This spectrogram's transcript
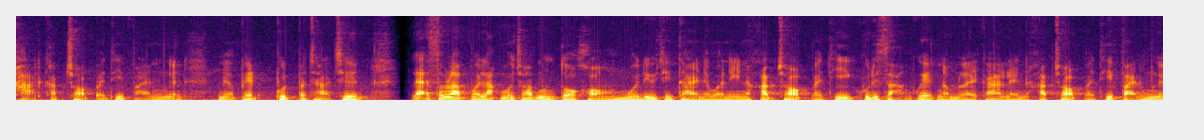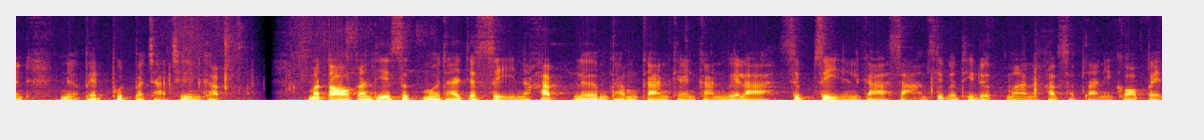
ขาดครับชอบไปที่ฝ่ายน้ำเงินเหนือเพชรพุทธประชาชื่น และสำหรับมวยรักมวยชอบหนึ่งตัวของมวยดิวทีไทยในวันนี้นะครับชอบไปที่คู่ที่3คู่เอกนำรายการเลยนะครับชอบไปที่ฝ่ายน้ำเงินเหนือเพชรพุทธประชาชื่นครับ มาต่อกันที่ศึกมวยไทยเจ็ดสีนะครับ เริ่มทำการแข่งขันเวลา 14นาฬิกา30นาทีโดยประมาณนะครับ สัปดาห์นี้ก็เป็น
